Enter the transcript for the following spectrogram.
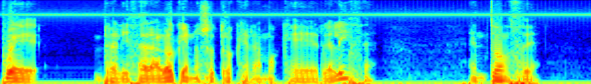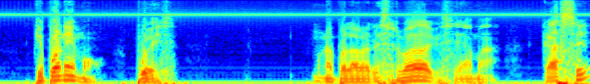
pues realizará lo que nosotros queramos que realice. Entonces, ¿qué ponemos? Pues una palabra reservada que se llama case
